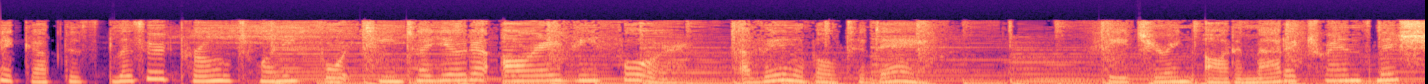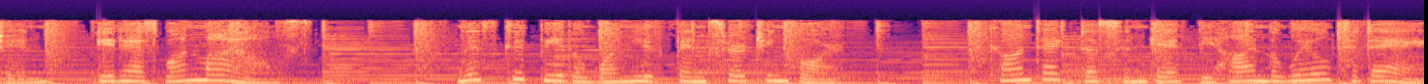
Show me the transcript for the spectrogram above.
Pick up this Blizzard Pearl 2014 Toyota RAV4, available today. Featuring automatic transmission, it has 1 miles. This could be the one you've been searching for. Contact us and get behind the wheel today.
